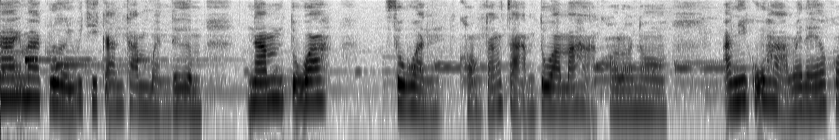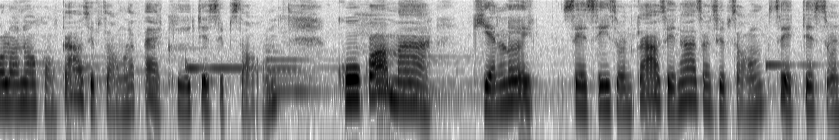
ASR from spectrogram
ง่ายมากเลยวิธีการทำเหมือนเดิมนำตัวส่วนของทั้ง 3 ตัวมาหาคอรนอ อันนี้ครูหาไว้แล้วคอรนอของ 92 และ 8 คือ 72ครูก็มาเขียนเลยเศษ4ส่วน9เศษ5ส่วน12 เศษ7ส่วน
